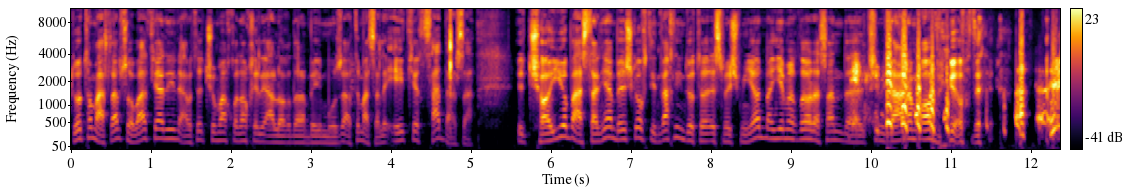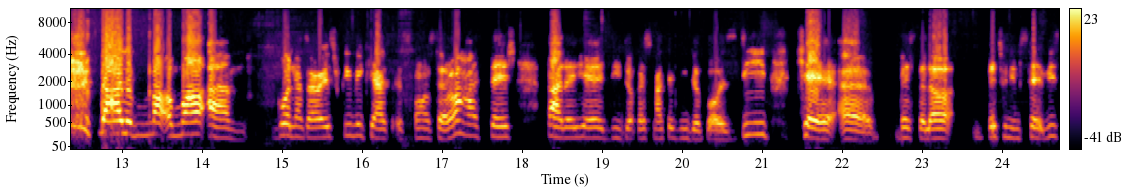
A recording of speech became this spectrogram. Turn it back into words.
دو تا مطلب صحبت کردید البته چون من خودم خیلی علاقه دارم به این موضوع البته مسئله عید که 100 درصد. چایی و بستنی هم بهش گفتین. وقتی این دوتا اسمش میاد من یه مقدار اصلا چی میدارم آب میافته. بله ما, ما گل نظر Ice Cream یکی از اسپانسرها هستش برای دید و قسمت دید و بازدید که به اصطلاح بتونیم سرویس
